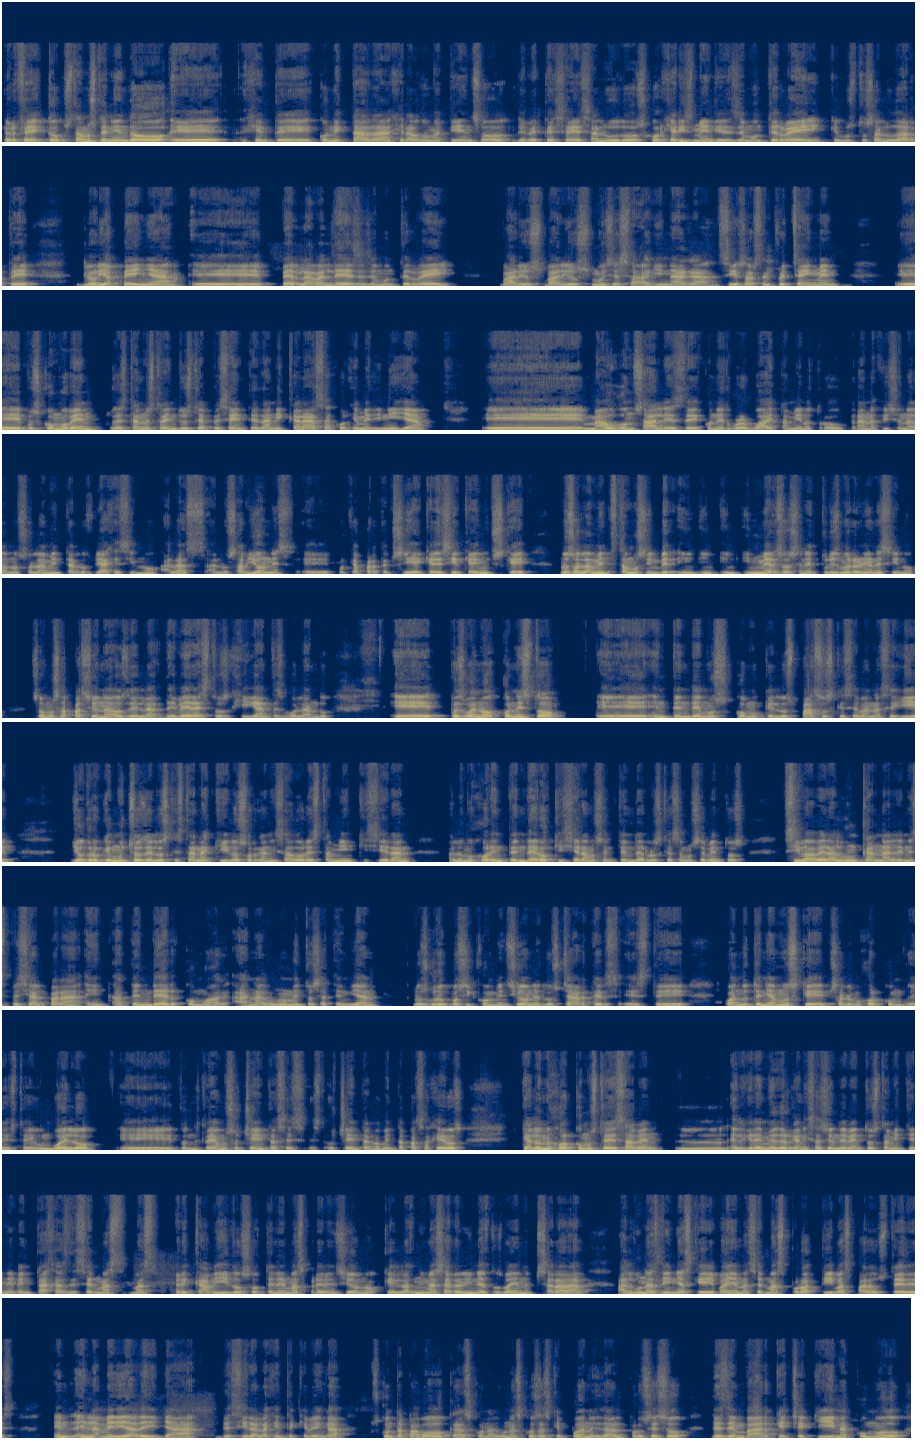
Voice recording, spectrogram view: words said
Perfecto. Estamos teniendo eh, gente conectada. Gerardo Matienzo de BTC, saludos. Jorge Arismendi desde Monterrey, qué gusto saludarte. Gloria Peña, eh, Perla Valdés desde Monterrey varios, varios, Moisés Aguinaga, Caesars Entertainment, eh, pues como ven, está nuestra industria presente, Dani Caraza, Jorge Medinilla, eh, Mau González de Connect Worldwide, también otro gran aficionado no solamente a los viajes, sino a, las, a los aviones, eh, porque aparte pues, sí hay que decir que hay muchos que no solamente estamos inmersos en el turismo de reuniones, sino somos apasionados de, la, de ver a estos gigantes volando. pues bueno, con esto eh, entendemos como que los pasos que se van a seguir. Yo creo que muchos de los que están aquí, los organizadores, también quisieran a lo mejor entender o quisiéramos entender los que hacemos eventos, si va a haber algún canal en especial para atender como en algún momento se atendían los grupos y convenciones, los charters, este, cuando teníamos que, pues a lo mejor este, un vuelo eh, donde traíamos 80, 80, 90 pasajeros, que a lo mejor, como ustedes saben, el gremio de organización de eventos también tiene ventajas de ser más, más precavidos o tener más prevención, ¿no? Que las mismas aerolíneas nos vayan a empezar a dar algunas líneas que vayan a ser más proactivas para ustedes en, la medida de ya decir a la gente que venga pues, con tapabocas, con algunas cosas que puedan ayudar al proceso desde embarque, check-in, acomodo.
